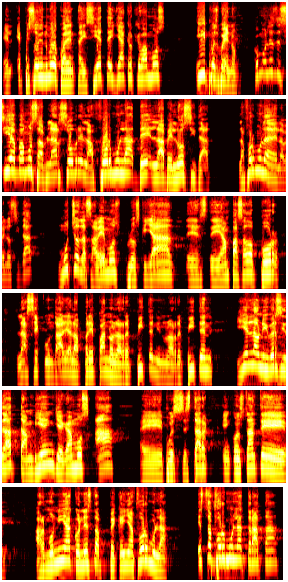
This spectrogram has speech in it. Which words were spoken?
el episodio número 47. Ya creo que vamos. Y pues bueno, como les decía, vamos a hablar sobre la fórmula de la velocidad. La fórmula de la velocidad, muchos la sabemos, los que ya este, han pasado por la secundaria, la prepa, nos la repiten y nos la repiten. Y en la universidad también llegamos a eh, pues estar en constante armonía con esta pequeña fórmula. Esta fórmula trata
